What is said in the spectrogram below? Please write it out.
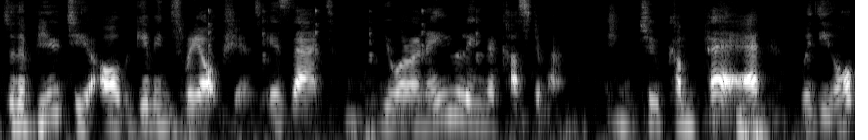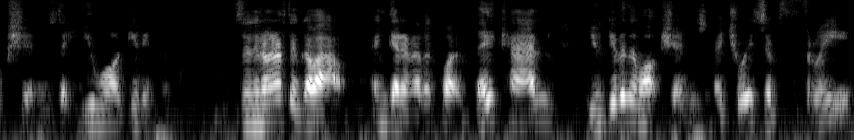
So, the beauty of giving three options is that you are enabling the customer to compare with the options that you are giving them. So they don't have to go out and get another quote. They can, you've given them options, a choice of three,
